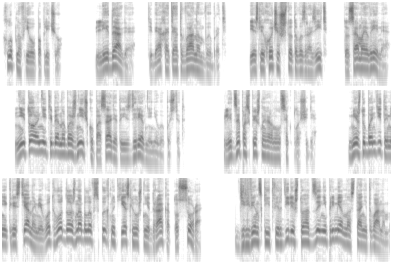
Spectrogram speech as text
хлопнув его по плечу. «Лидага, тебя хотят ваном выбрать. Если хочешь что-то возразить, то самое время. Не то они тебя на божничку посадят и из деревни не выпустят». Лидзе поспешно вернулся к площади. Между бандитами и крестьянами вот-вот должна была вспыхнуть, если уж не драка, то ссора. Деревенские твердили, что Адзе непременно станет ваном,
